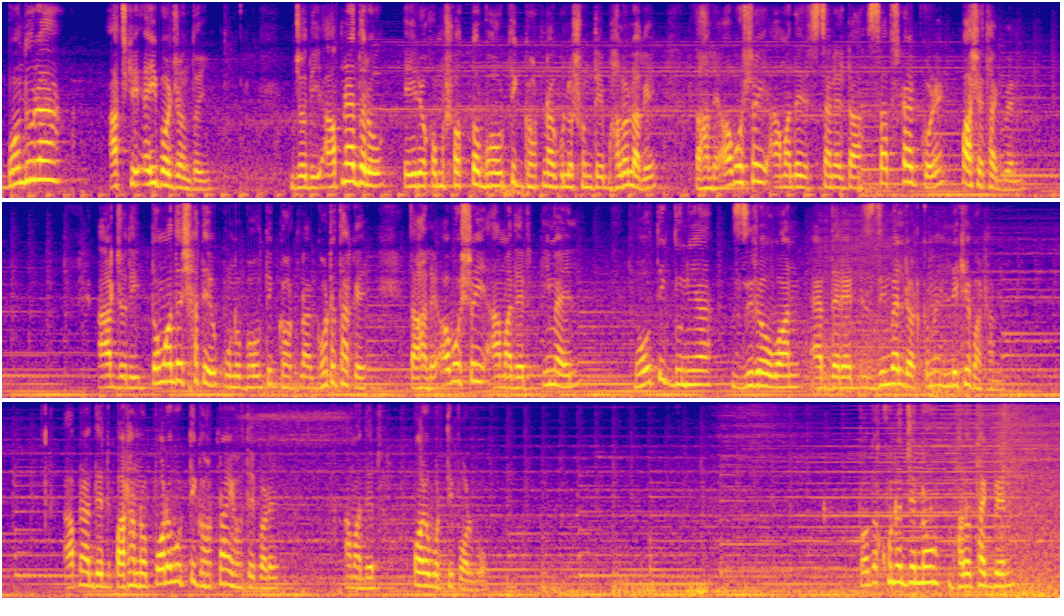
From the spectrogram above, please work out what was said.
বন্ধুরা, আজকে এই পর্যন্তই। যদি আপনাদেরও এই রকম সত্য ভৌতিক ঘটনাগুলো শুনতে ভালো লাগে, তাহলে অবশ্যই আমাদের চ্যানেলটা সাবস্ক্রাইব করে পাশে থাকবেন। আর যদি তোমাদের সাথেও কোনো ভৌতিক ঘটনা ঘটে থাকে, তাহলে অবশ্যই আমাদের ইমেইল ভৌতিক দুনিয়া zero one at the rate Gmail dot কমে লিখে পাঠান। আপনাদের পাঠানো পরবর্তী ঘটনাই হতে পারে আমাদের পরবর্তী পর্ব। ততক্ষণের জন্য ভালো থাকবেন।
